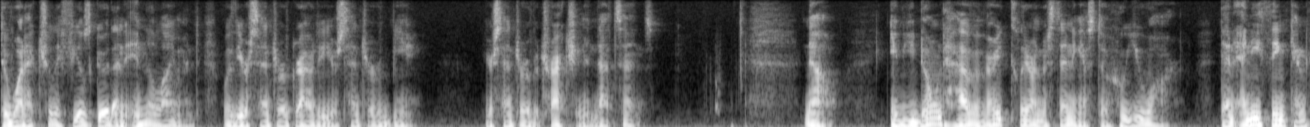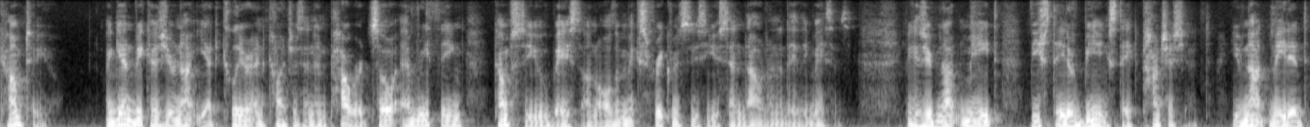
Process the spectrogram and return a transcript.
to what actually feels good and in alignment with your center of gravity, your center of being, your center of attraction in that sense. Now, if you don't have a very clear understanding as to who you are, then anything can come to you. Again, because you're not yet clear and conscious and empowered, so everything comes to you based on all the mixed frequencies you send out on a daily basis. Because you've not made the state of being state conscious yet. You've not made it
